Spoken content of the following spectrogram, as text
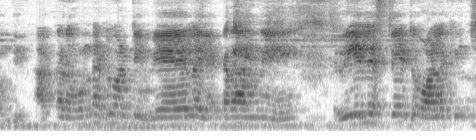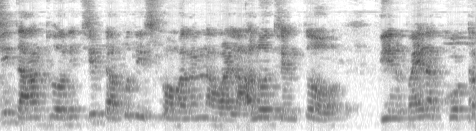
ఉంది. అక్కడ ఉన్నటువంటి వేల ఎకరాల్ని రియల్ ఎస్టేట్ వాళ్ళకి ఇచ్చి దాంట్లో నుంచి డబ్బు తీసుకోవాలన్న వాళ్ళ ఆలోచనతో దీనిపైన కుట్ర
